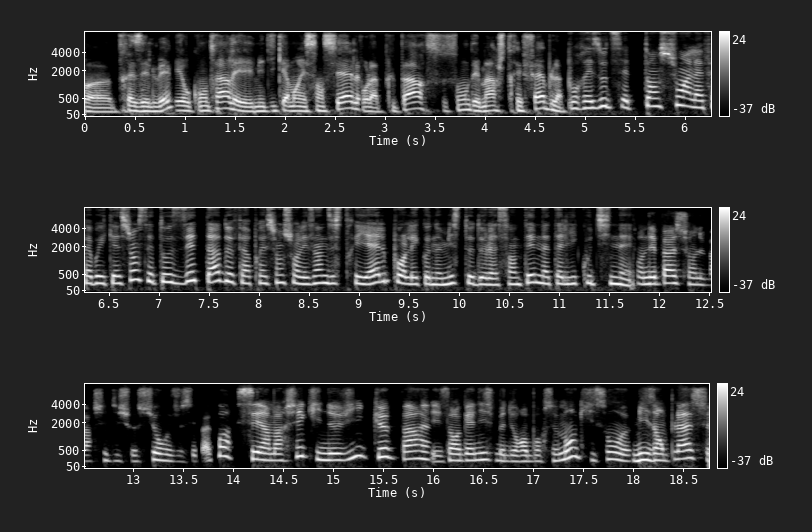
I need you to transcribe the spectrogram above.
euh, très élevée. Et au contraire, les médicaments essentiels, pour la plupart, ce sont des marges très faibles. Pour résoudre cette tension à la fabrication, c'est aux États de faire pression sur les industriels pour l'économiste de la santé Nathalie Coutinet. On n'est pas sur le marché des chaussures ou je sais pas quoi. C'est un marché qui ne vit que par les organismes de remboursement qui sont euh, mis en place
